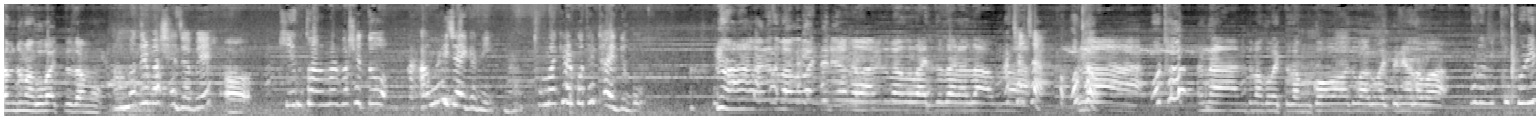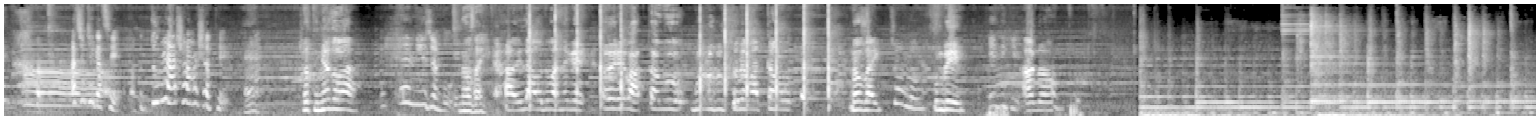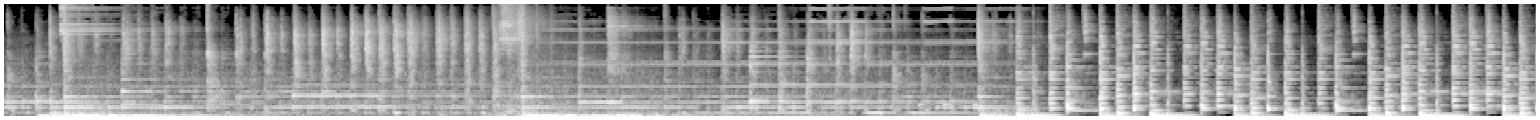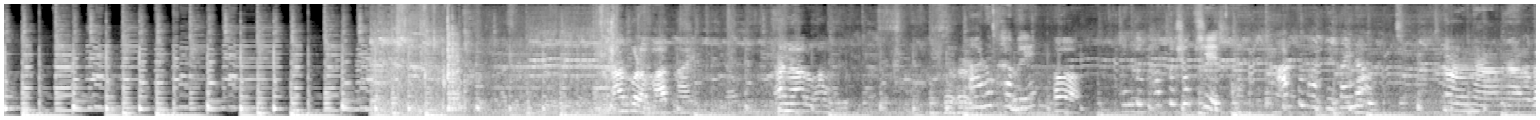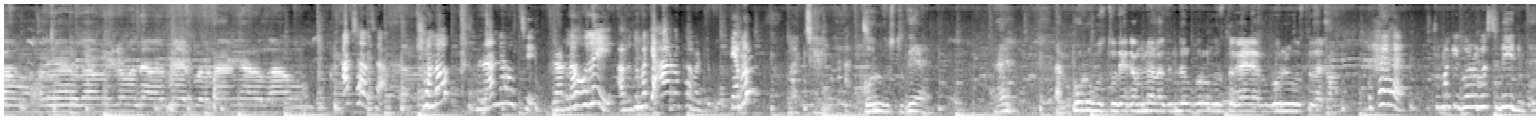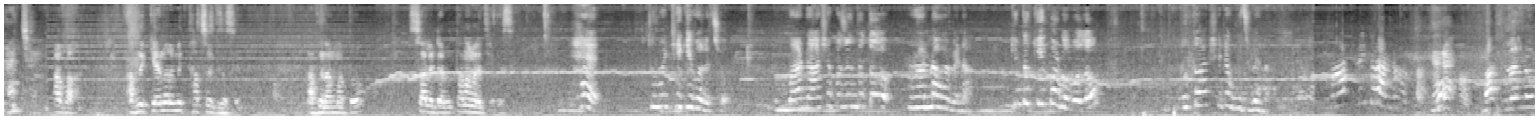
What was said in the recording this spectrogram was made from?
আমি তোমাকে বাড়তে যাব। আমাদের বাসায় যাবে? কিন্তু আমার বাসায় তো আমারই জায়গা নেই। তোমাকে আর কোথায় ঠাই দেব? না আমি বাড়তে নিয়ে যাব আমি তোমাকে বাড়তে যারা যাব আচ্ছা আচ্ছা ওঠো না। ওঠো। না আমি তোমাকে বাড়তে যাব ক তোমাকে বাড়তে নিয়ে যাব। আমি কি করি? আচ্ছা ঠিক আছে তুমি আসো আমার সাথে। হ্যাঁ নিয়ে হ্যাঁ নিয়ে যাব। না যাই। আমি যাব তোমার নাকি ভাত খাব গরু গুস্ত দিয়ে ভাত খাব। না যাই চলো তুমি এদিকে আনো আর কড়া ভাত নাই। আমি আরও খাব। আরও খাবে? হ্যাঁ। কিন্তু ভাত তো সব শেষ। আর তো ভাত নেই তাই না? আরও খাব। আচ্ছা আচ্ছা। শোনো রান্না হচ্ছে। রান্না হলেই আমি তোমাকে আরও খাবার দেবো। কেমন? আচ্ছা গরু বস্তু দিয়ে। হ্যাঁ আমি গরু বস্তু দেখাম মেলা দিন ধরে গরু বস্তু খাই আমি গরু বস্তু দেখাম। হ্যাঁ হ্যাঁ। তোমাকে গরু বস্তু দিয়ে দিব। আচ্ছা আবা আপনি কেন আর মিথ্যা আশ্বাস দিতেছেন? আপনার আম্মা তো সালেটা তালা মারে থেকে গেছে। হ্যাঁ তুমি ঠিকই বলেছ। মা না আসা পর্যন্ত তো রান্না হবে না। কিন্তু কি করব বলো? ও তো আর সেটা বুঝবে না। মা আসলেই তো রান্না হবে হ্যাঁ মাছ রান্নাবো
